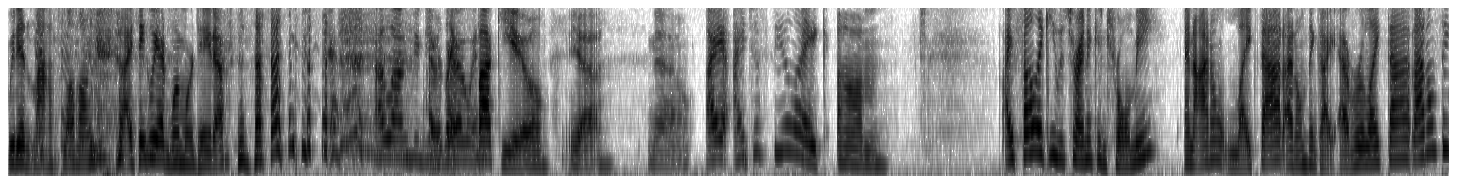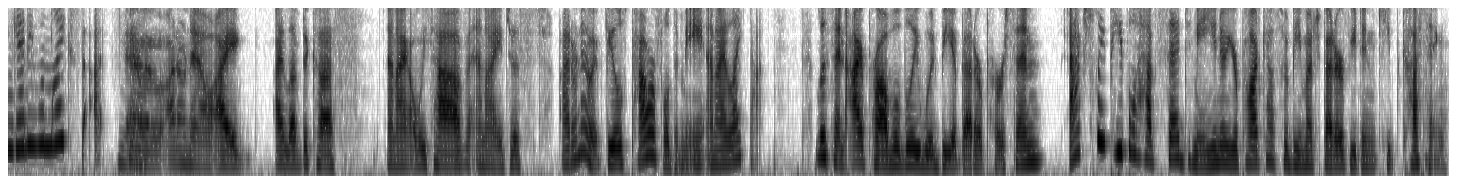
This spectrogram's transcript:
we didn't last long. I think we had one more date after that. How long did you I was go? like, "Fuck you." Yeah. No. I I just feel like um I felt like he was trying to control me. And I don't like that. I don't think I ever like that. I don't think anyone likes that. No. So I don't know. I I love to cuss and I always have. And I just, I don't know, it feels powerful to me. And I like that. Listen, I probably would be a better person. Actually, people have said to me, you know, your podcast would be much better if you didn't keep cussing.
